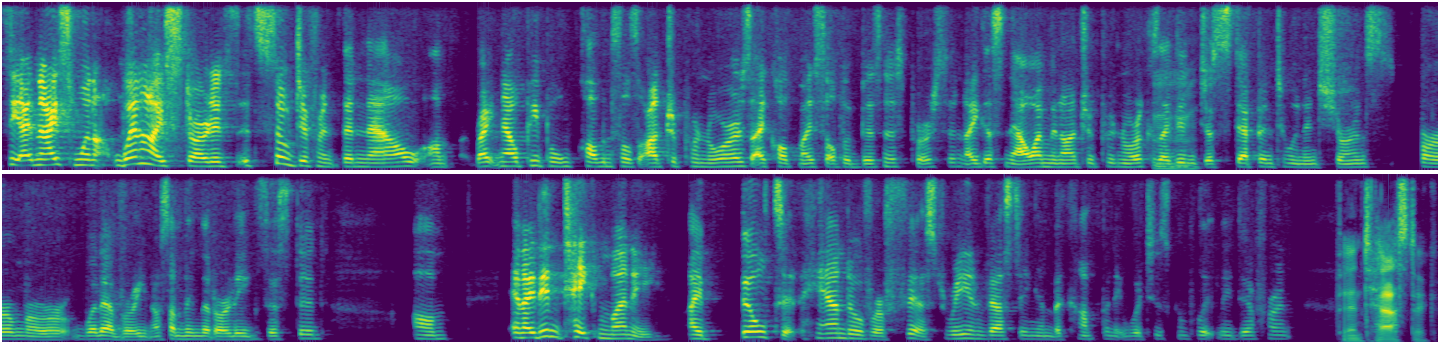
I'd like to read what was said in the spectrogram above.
see. And I when when I started, it's so different than now. Um, right now, people call themselves entrepreneurs. I called myself a business person. I guess now I'm an entrepreneur because I Mhm. didn't just step into an insurance firm or whatever. You know, something that already existed. Um, and I didn't take money. I built it hand over fist, reinvesting in the company, which is completely different. Fantastic.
